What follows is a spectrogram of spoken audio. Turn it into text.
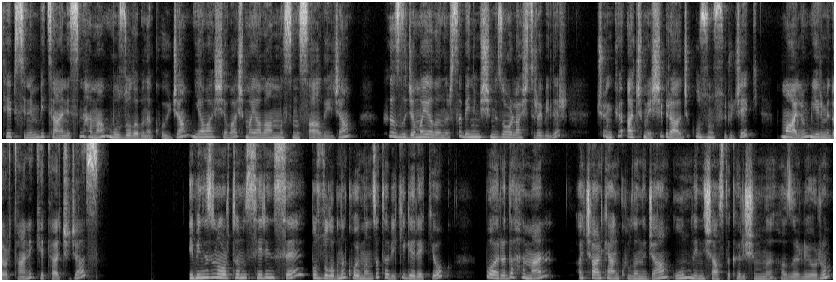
Tepsinin bir tanesini hemen buzdolabına koyacağım. Yavaş yavaş mayalanmasını sağlayacağım. Hızlıca mayalanırsa benim işimi zorlaştırabilir. Çünkü açma işi birazcık uzun sürecek. Malum 24 tane kete açacağız. Evinizin ortamı serinse buzdolabına koymanıza tabii ki gerek yok. Bu arada hemen açarken kullanacağım un ve nişasta karışımını hazırlıyorum.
